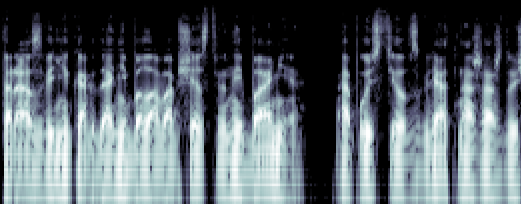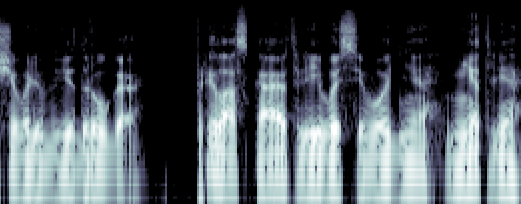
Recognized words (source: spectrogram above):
«Ты разве никогда не была в общественной бане?» Опустил взгляд на жаждущего любви друга. «Приласкают ли его сегодня? Нет ли?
